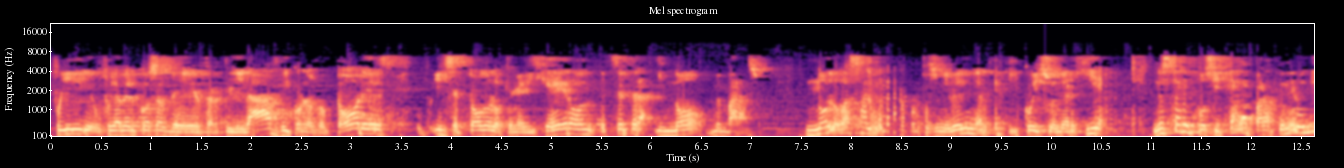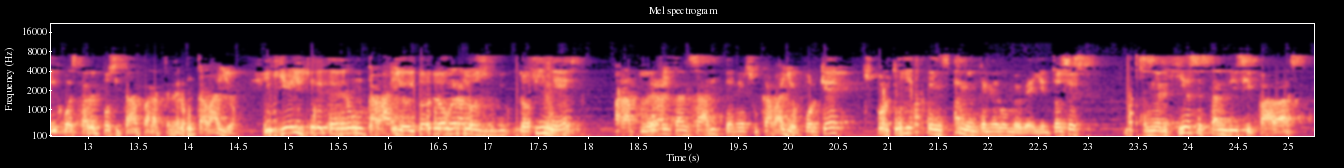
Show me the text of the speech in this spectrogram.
fui, fui a ver cosas de fertilidad, fui con los doctores, hice todo lo que me dijeron, etcétera, y no me embarazo. No lo vas a lograr porque su nivel energético y su energía no está depositada para tener un hijo, está depositada para tener un caballo. Y él quiere tener un caballo y no logra los, los fines para poder alcanzar y tener su caballo. ¿Por qué? Pues porque ella está pensando en tener un bebé. Y entonces las energías están disipadas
